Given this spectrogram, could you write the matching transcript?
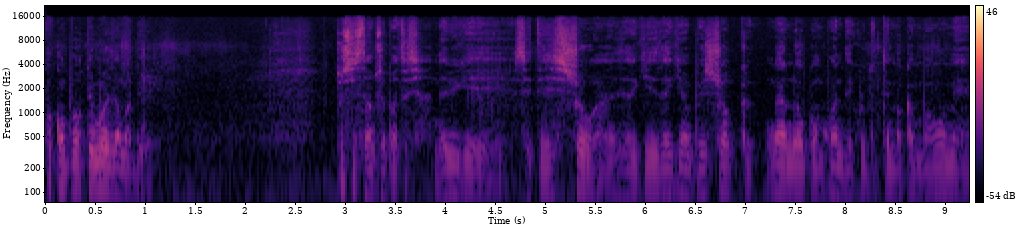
bacomportement eza mabe tosisa biso patricia nayebi ke c'était chaud ezalaki ezalaki un peu choc ngai ndo comprendre ekutu te makambo yango mais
